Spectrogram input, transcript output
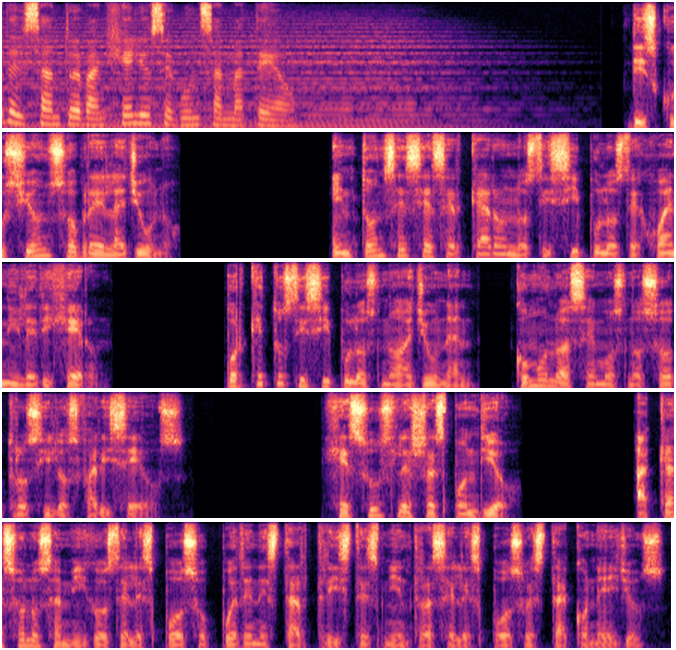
del Santo Evangelio según San Mateo. Discusión sobre el ayuno. Entonces se acercaron los discípulos de Juan y le dijeron, ¿Por qué tus discípulos no ayunan, como lo hacemos nosotros y los fariseos? Jesús les respondió, ¿acaso los amigos del esposo pueden estar tristes mientras el esposo está con ellos?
